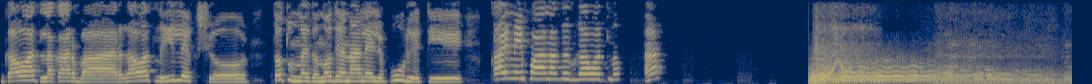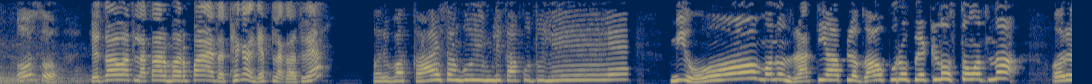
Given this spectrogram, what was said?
गावातला कारभार गावातलं इलेक्शन तर तुम्ही तर नद्या नाल्याले पूर येते. काय नाही पाहा लागत गावातलं हा? असं. हे गावातला कारभार पाहायचा ठेका घेतला का तुझ्या अरे बा काय सांगू इमली काकू तुले? मी हो म्हणून रात्री आपलं गाव पुरं पेटलो असतो म्हटलं. अरे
